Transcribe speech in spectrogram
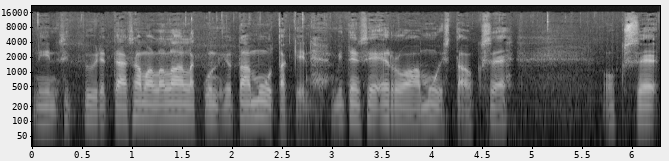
niin sit pyydetään samalla lailla kuin jotain muutakin. Miten se eroaa muista? Onko se, onko se,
